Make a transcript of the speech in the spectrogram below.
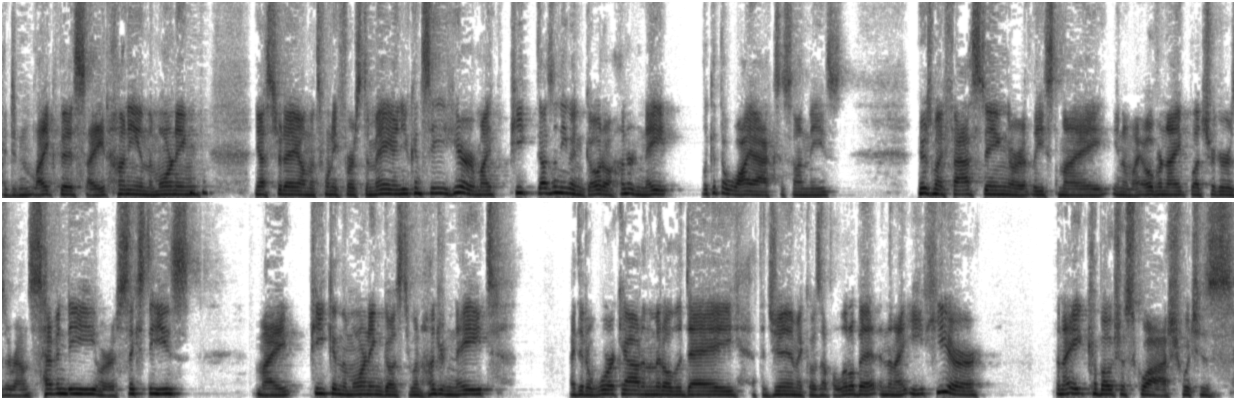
I didn't like this. I ate honey in the morning yesterday on the 21st of May. And you can see here, my peak doesn't even go to 108. Look at the y axis on these. Here's my fasting, or at least my, you know, my overnight blood sugar is around 70 or 60s. My peak in the morning goes to 108. I did a workout in the middle of the day at the gym. It goes up a little bit. And then I eat here. And I ate kabocha squash, which is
